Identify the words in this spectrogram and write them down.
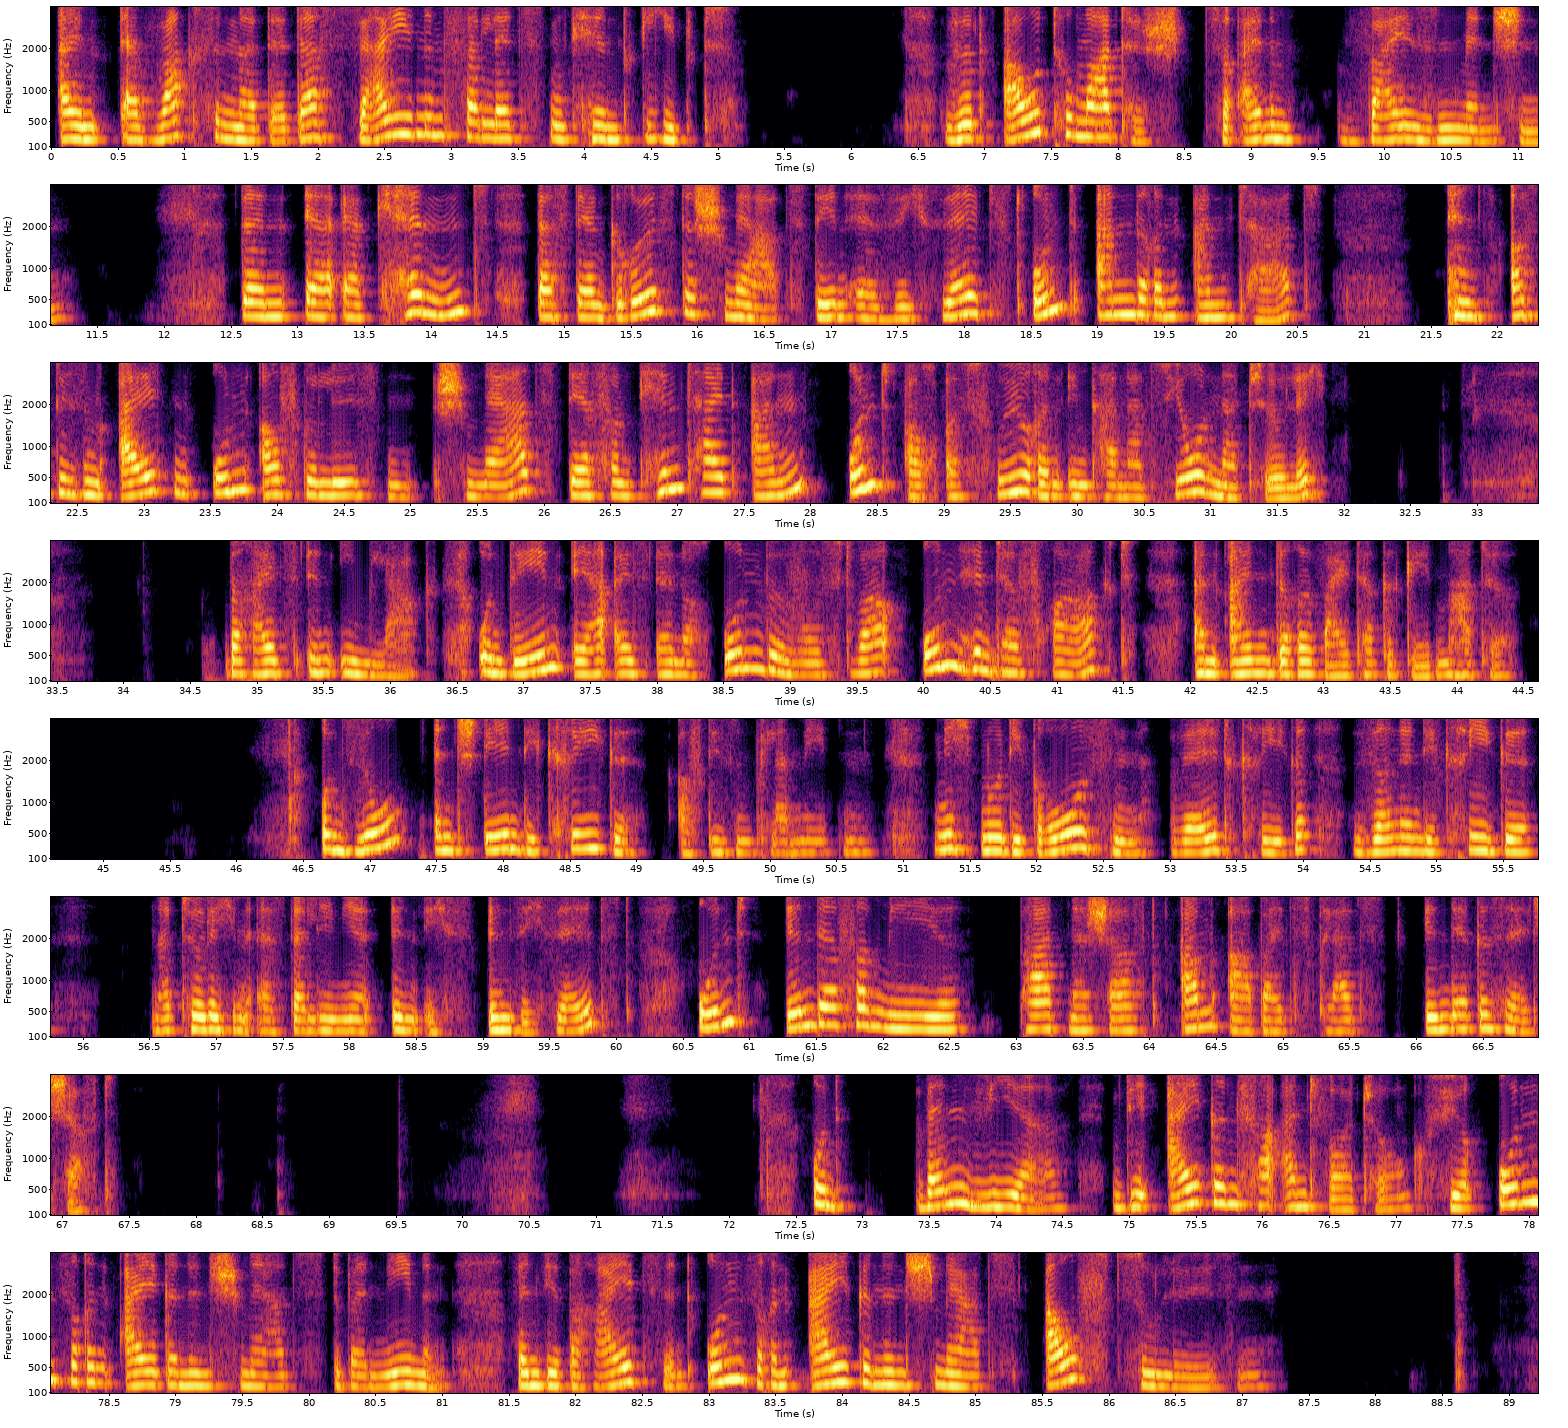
Ein Erwachsener, der das seinem verletzten Kind gibt, wird automatisch zu einem weisen Menschen. Denn er erkennt, dass der größte Schmerz, den er sich selbst und anderen antat, aus diesem alten, unaufgelösten Schmerz, der von Kindheit an und auch aus früheren Inkarnationen natürlich, bereits in ihm lag und den er, als er noch unbewusst war, unhinterfragt an andere weitergegeben hatte. Und so entstehen die Kriege auf diesem Planeten. Nicht nur die großen Weltkriege, sondern die Kriege natürlich in erster Linie in, ich, in sich selbst und in der Familie, Partnerschaft, am Arbeitsplatz, in der Gesellschaft. Und wenn wir die Eigenverantwortung für unseren eigenen Schmerz übernehmen, wenn wir bereit sind, unseren eigenen Schmerz aufzulösen,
